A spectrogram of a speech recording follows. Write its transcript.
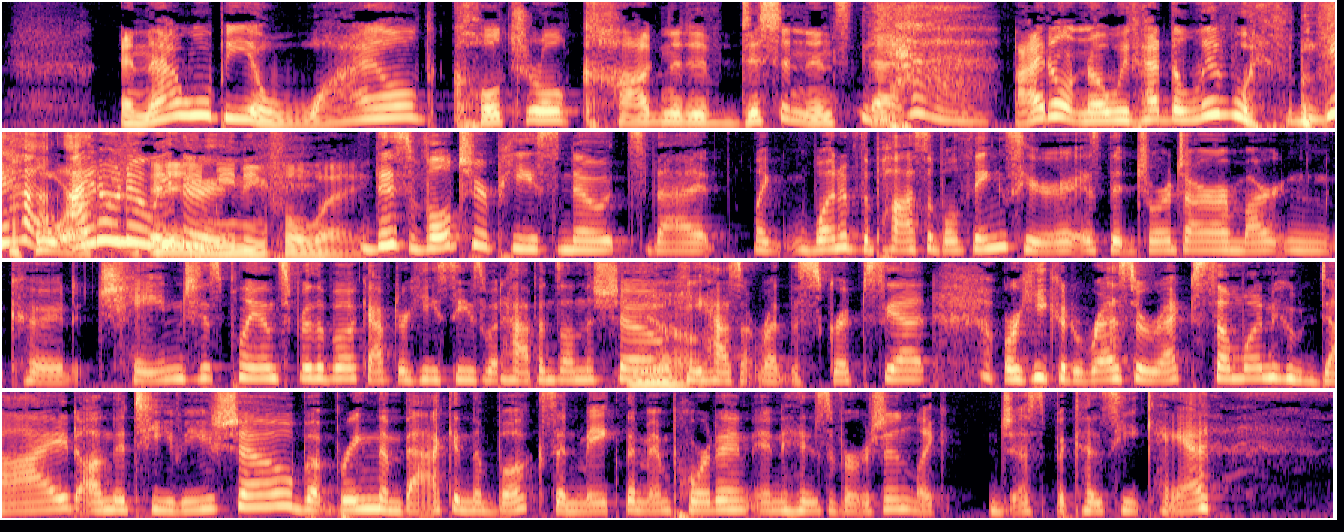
And that will be a wild cultural cognitive dissonance that Yeah. I don't know we've had to live with before Yeah, I don't know in either. any meaningful way. This vulture piece notes that like one of the possible things here is that George R. R. Martin could change his plans for the book after he sees what happens on the show. Yeah. He hasn't read the scripts yet, or he could resurrect someone who died on the TV show but bring them back in the books and make them important in his version like just because he can.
